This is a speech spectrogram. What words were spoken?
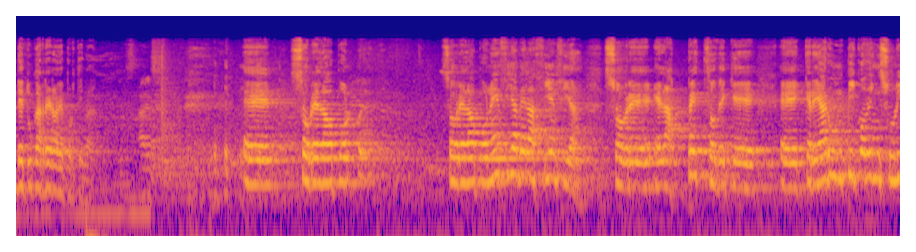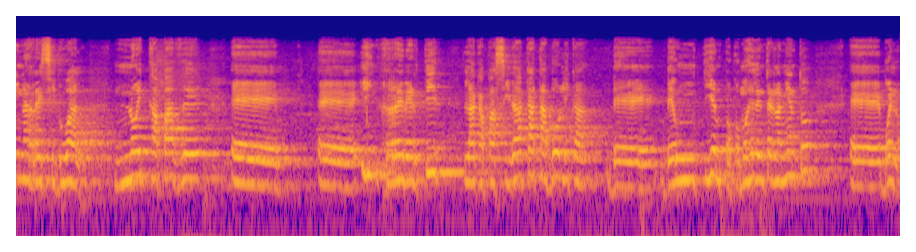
de tu carrera deportiva. Eh, sobre la sobre la ponencia de la ciencia, sobre el aspecto de que eh, crear un pico de insulina residual no es capaz de eh, eh, revertir la capacidad catabólica de, un tiempo como es el entrenamiento, bueno,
